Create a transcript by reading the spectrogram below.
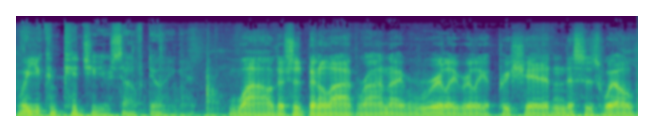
where you can picture yourself doing it. Wow, this has been a lot, Ron. I really, really appreciate it, and this is well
